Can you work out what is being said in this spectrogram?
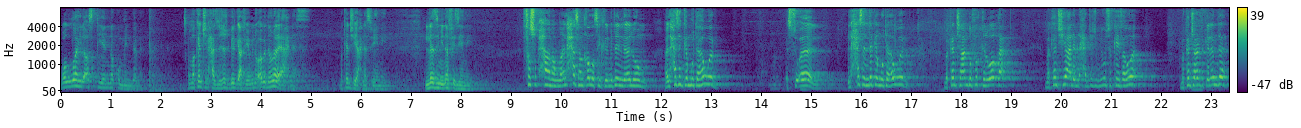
والله لأسقينكم من دمه. وما كانش الحجاج بيرجع في يمينه أبدا ولا يحنث. ما كانش يحنث في يمينه لازم ينفذ يمين. فسبحان الله الحسن خلص الكلمتين اللي قالهم. الحسن كان متهور. السؤال الحسن ده كان متهور. ما كانش عنده فقه الواقع. ما كانش يعلم الحجاج بن يوسف كيف هو. ما كانش عارف الكلام ده.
